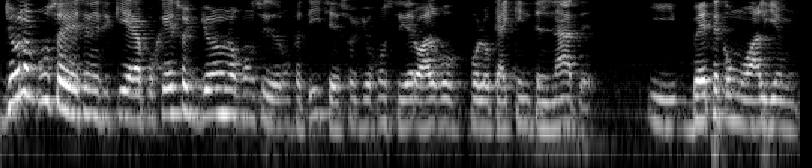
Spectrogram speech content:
Yo no puse ese ni siquiera porque eso yo no lo considero un fetiche, eso yo considero algo por lo que hay que internarte y vete como alguien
